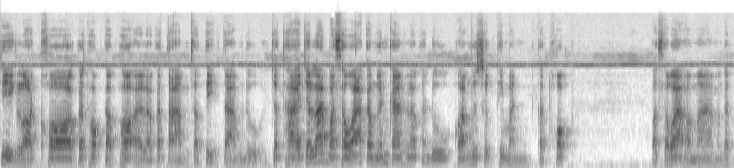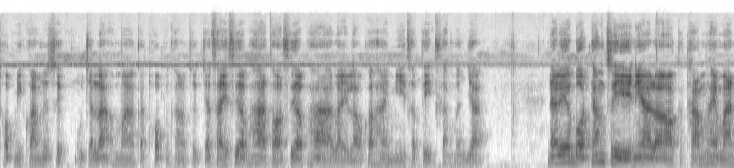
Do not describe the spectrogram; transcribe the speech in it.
ที่หลอดคอกระทบกระเพาะเราก็ตามสติตามดู จะถ่ายจะลาปัสสาวะก็เหมือนกันเราก็ดูความรู้สึกที่มันกระทบ ปัสสาวะออกมามันกระทบมีความรู้สึก อุจจาระออกมากระทบมีความรู้สึกจะใส่เสื้อผ้าถอดเสื้อผ้าอะไรเราก็ให้มีสติสัมปัญญะในเรียบททั้งสี่เนี่ยเราทำให้มัน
